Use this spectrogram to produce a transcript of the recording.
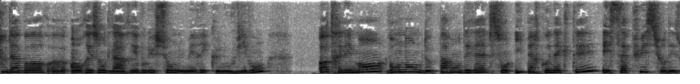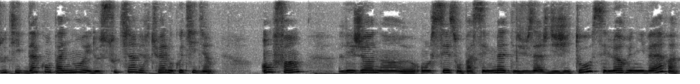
Tout d'abord, euh, en raison de la révolution numérique que nous vivons, autre élément, bon nombre de parents d'élèves sont hyper connectés et s'appuient sur des outils d'accompagnement et de soutien virtuel au quotidien. Enfin, Les jeunes, hein, on le sait, sont passés maîtres des usages digitaux, c'est leur univers.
